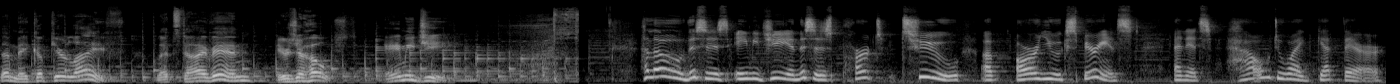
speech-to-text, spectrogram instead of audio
that make up your life. Let's dive in. Here's your host, Amy G. Hello, this is Amy G, and this is part two of Are You Experienced? And it's How Do I Get There?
